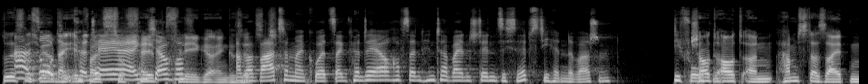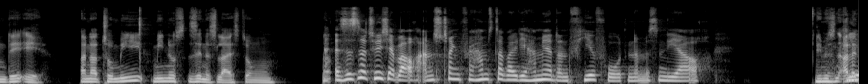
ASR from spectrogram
Zusätzlich Ah, so, werden dann sie könnte er zur ja eigentlich auch auf- eingesetzt. Aber warte mal kurz, dann könnte er ja auch auf seinen Hinterbeinen stehen und sich selbst die Hände waschen. Die Pfoten. Shoutout an hamsterseiten.de. Anatomie minus Sinnesleistungen. Es ist natürlich aber auch anstrengend für Hamster, weil die haben ja dann vier Pfoten. Da müssen die ja auch. Die müssen alle,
